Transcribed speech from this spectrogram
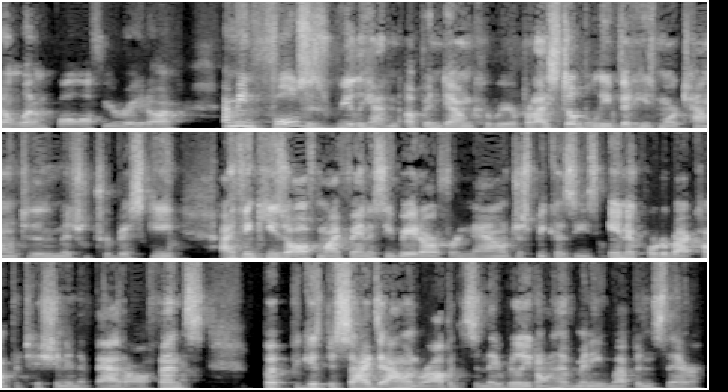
Don't let him fall off your radar. I mean, Foles has really had an up and down career, but I still believe that he's more talented than Mitchell Trubisky. I think he's off my fantasy radar for now just because he's in a quarterback competition in a bad offense. But because besides Allen Robinson, they really don't have many weapons there.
